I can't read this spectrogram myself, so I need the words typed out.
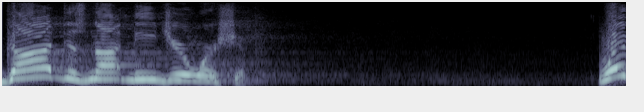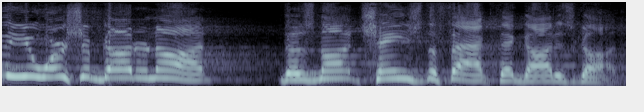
God does not need your worship. Whether you worship God or not does not change the fact that God is God.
